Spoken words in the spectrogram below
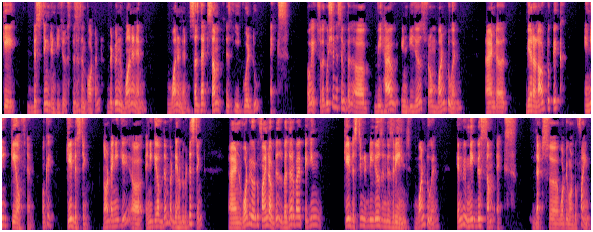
k distinct integers. This is important between 1 and n, 1 and n, such that sum is equal to x Okay, so the question is simple. Uh, we have integers from 1 to n and uh, we are allowed to pick any k of them. Okay, k distinct, not any k, uh, any k of them, but they have to be distinct. And what we have to find out is whether by picking k distinct integers in this range 1 to n, can we make this sum x? That's uh, what we want to find.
